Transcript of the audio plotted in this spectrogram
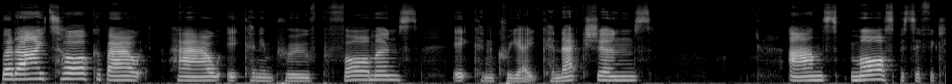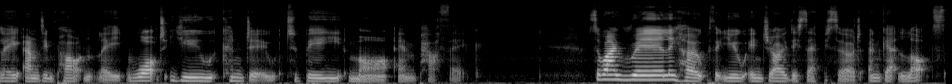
But I talk about how it can improve performance, it can create connections, and more specifically and importantly, what you can do to be more empathic. So I really hope that you enjoy this episode and get lots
